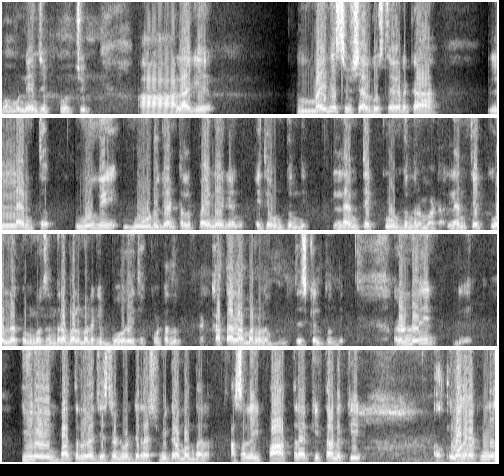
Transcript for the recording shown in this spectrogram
బాగున్నాయి అని చెప్పుకోవచ్చు. అలాగే మైనస్ విషయాలకు వస్తే కనుక లెంత్ మూవీ మూడు గంటల పైన అయితే ఉంటుంది. లెంత్ ఎక్కువ ఉంటుంది అనమాట లెంత్ ఎక్కువ ఉన్న కొన్ని కొన్ని సందర్భాలు మనకి బోర్ అయితే కొట్టదు. కథ అలా మనల్ని తీసుకెళ్తుంది. రెండోది హీరోయిన్ పాత్రలుగా చేసినటువంటి రష్మిక మందాన. అసలు ఈ పాత్రకి తనకి ఒక రకంగా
